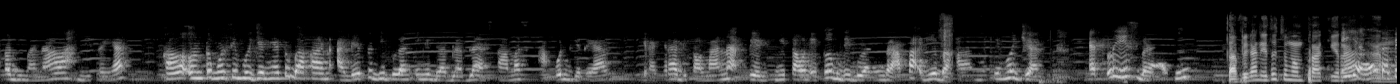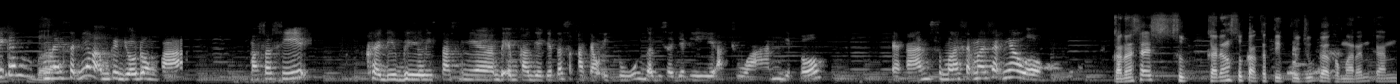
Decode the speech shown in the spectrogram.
atau di mana lah gitu ya. Kalau untuk musim hujannya itu bakalan ada tuh di bulan ini bla bla bla sama setahun gitu ya. Kira-kira di tahun mana? Di, di tahun itu di bulan berapa dia bakalan musim hujan? At least berarti. Tapi kan itu cuma perakiraan. Iya, tapi kan melesetnya nggak mungkin jodoh Pak. Masa sih kredibilitasnya BMKG kita sekacau itu nggak bisa jadi acuan gitu ya kan? Semeleset-melesetnya loh. Karena saya su kadang suka ketipu juga kemarin kan.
